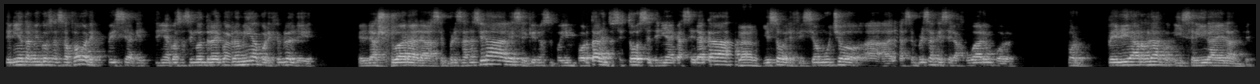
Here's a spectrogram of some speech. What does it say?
tenía también cosas a favor, pese a que tenía cosas en contra de la economía, por ejemplo, el de, el de ayudar a las empresas nacionales, el que no se podía importar, entonces todo se tenía que hacer acá, claro. y eso benefició mucho a, a las empresas que se la jugaron por, por pelearla y seguir adelante.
